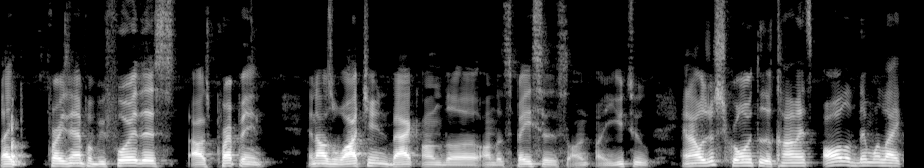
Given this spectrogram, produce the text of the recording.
Like for example, before this, I was prepping and I was watching back on the on the spaces on, on YouTube and I was just scrolling through the comments. All of them were like,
